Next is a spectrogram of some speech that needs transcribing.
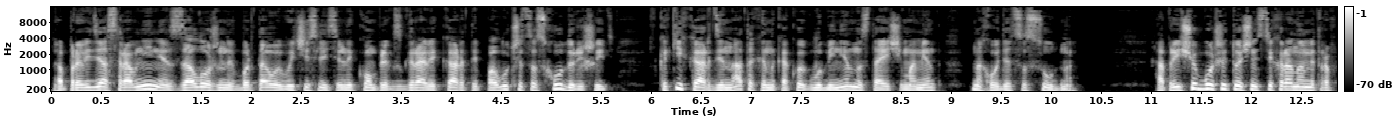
А проведя сравнение с заложенной в бортовой вычислительный комплекс гравик-карты, получится сходу решить, в каких координатах и на какой глубине в настоящий момент находится судно а при еще большей точности хронометров,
